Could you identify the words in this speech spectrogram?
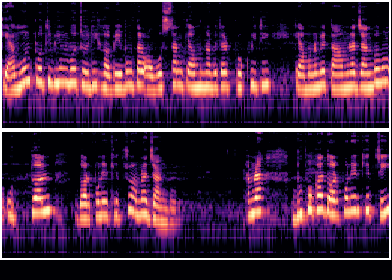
কেমন প্রতিবিম্ব তৈরি হবে এবং তার অবস্থান কেমন হবে, তার প্রকৃতি কেমন হবে তা আমরা জানব এবং উত্তল দর্পণের ক্ষেত্রেও আমরা জানব আমরা দুপ্রকার দর্পণের ক্ষেত্রেই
